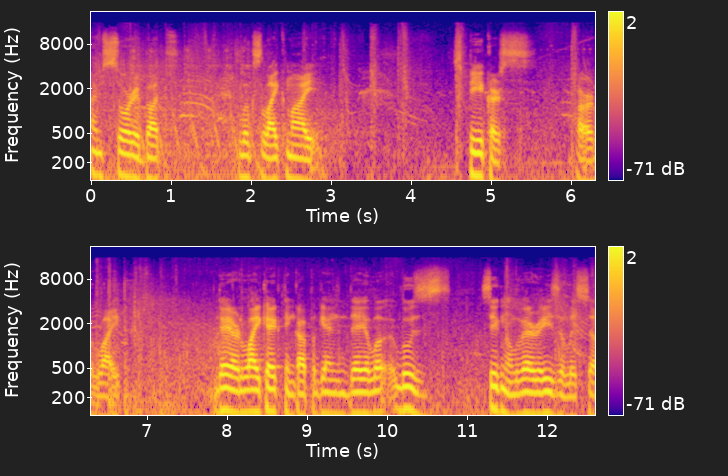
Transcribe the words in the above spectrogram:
I'm sorry but looks like my speakers are like they are like acting up again they lo lose signal very easily so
